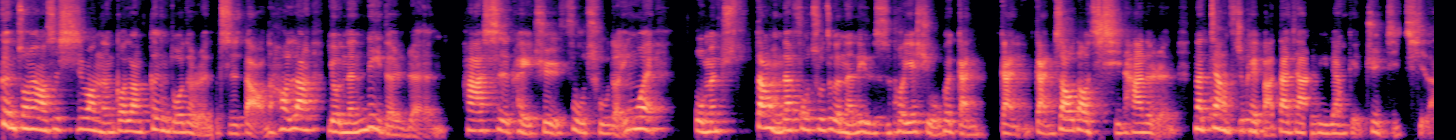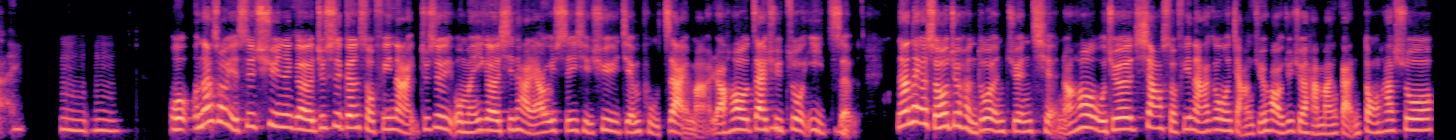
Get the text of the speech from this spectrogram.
更重要的是希望能够让更多的人知道，然后让有能力的人。他是可以去付出的，因为我们当我们在付出这个能力的时候，也许我会感感感召到其他的人，那这样子就可以把大家的力量给聚集起来。嗯嗯，我我那时候也是去那个，就是跟 Sophina，就是我们一个西塔疗愈师一起去柬埔寨嘛，然后再去做义诊。嗯、那那个时候就很多人捐钱，然后我觉得像 Sophina 她跟我讲一句话，我就觉得还蛮感动。她说，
